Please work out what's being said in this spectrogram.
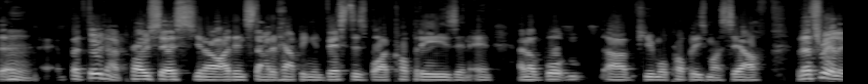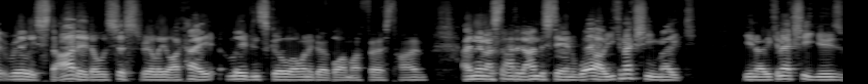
that, mm. but through that process, you know, I then started helping investors buy properties and and and I've bought uh, a few more properties myself. But that's really really started. I was just really like, hey, leaving school, I want to go buy my first home, and then I started to understand, wow, you can actually make you know you can actually use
